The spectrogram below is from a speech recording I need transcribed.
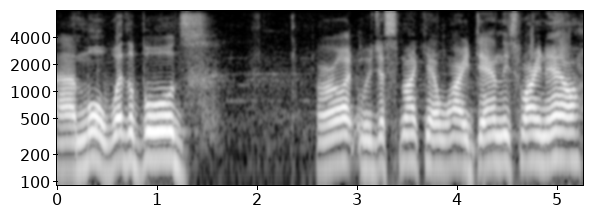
Uh, more weatherboards. All right, we're just make our way down this way now.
